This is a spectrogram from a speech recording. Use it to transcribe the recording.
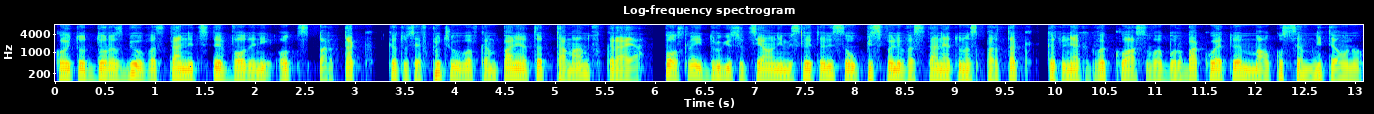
който доразбил възстанниците водени от Спартак, като се включил в кампанията Таман в края. После и други социални мислители са описвали възстанието на Спартак като някаква класова борба, което е малко съмнително.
